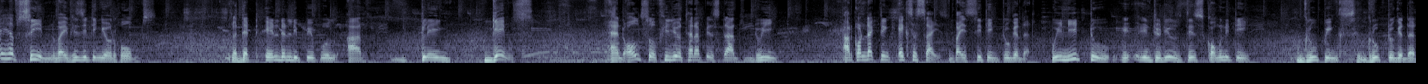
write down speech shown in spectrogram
I have seen by visiting your homes that elderly people are playing games and also physiotherapists are doing are conducting exercise by sitting together. We need to introduce this community groupings, group together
